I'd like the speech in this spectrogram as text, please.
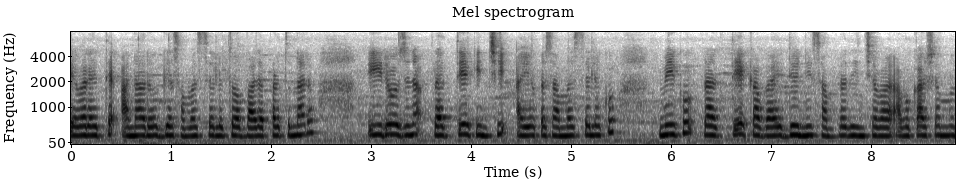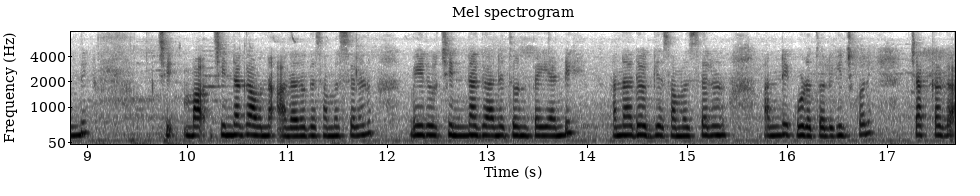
ఎవరైతే అనారోగ్య సమస్యలతో బాధపడుతున్నారో ఈ రోజున ప్రత్యేకించి ఆ యొక్క సమస్యలకు మీకు ప్రత్యేక వైద్యుని సంప్రదించే అవకాశం ఉంది. చి చిన్నగా ఉన్న అనారోగ్య సమస్యలను మీరు చిన్నగానే తొనిపేయండి అనారోగ్య సమస్యలను అన్నీ కూడా తొలగించుకొని చక్కగా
